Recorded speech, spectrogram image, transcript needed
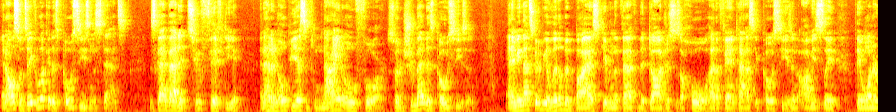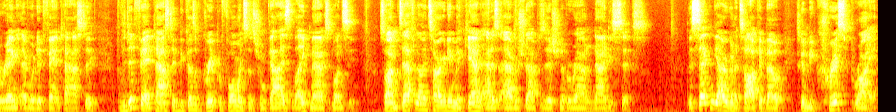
And also take a look at his postseason stats. This guy batted 250 and had an OPS of 904, so a tremendous postseason. And I mean, that's going to be a little bit biased given the fact that the Dodgers as a whole had a fantastic postseason. Obviously, they won a ring, everyone did fantastic. But they did fantastic because of great performances from guys like Max Muncy. So I'm definitely targeting him again at his average draft position of around 96. The second guy we're going to talk about is going to be Kris Bryant.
